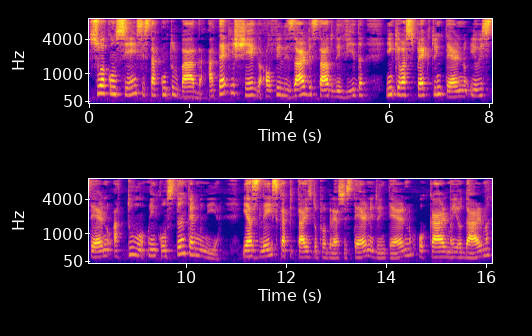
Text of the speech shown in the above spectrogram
Sua consciência está conturbada até que chega ao felizar do estado de vida em que o aspecto interno e o externo atuam em constante harmonia e as leis capitais do progresso externo e do interno, o karma e o dharma,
